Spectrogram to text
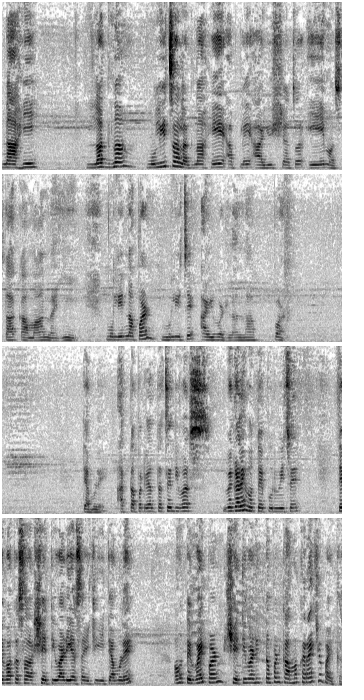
नाही लग्न मुलीचं लग्न हे आपले आयुष्याचं एम असता कामा नाही. मुलींना पण मुलीचे आई वडिलांना पण. त्यामुळे आतापर्यंतचे दिवस वेगळे होते पूर्वीचे. तेव्हा कसं शेतीवाडी असायची त्यामुळे अहो तेव्हाही पण शेतीवाडीतनं पण कामं करायच्या बायका.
